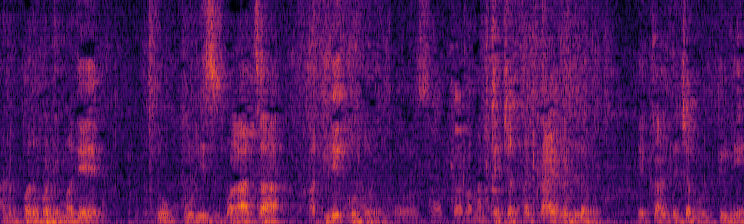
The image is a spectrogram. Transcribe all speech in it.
आणि परभणीमध्ये जो पोलीस बळाचा अतिरेक होतोय आणि त्याच्यातनं काय घडलं हे काल त्याच्या मृत्यूने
